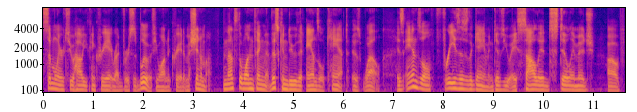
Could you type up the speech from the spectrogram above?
similar to how you can create red versus blue if you want to create a machinima. And that's the one thing that this can do that Ansel can't as well, is Ansel freezes the game and gives you a solid still image of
